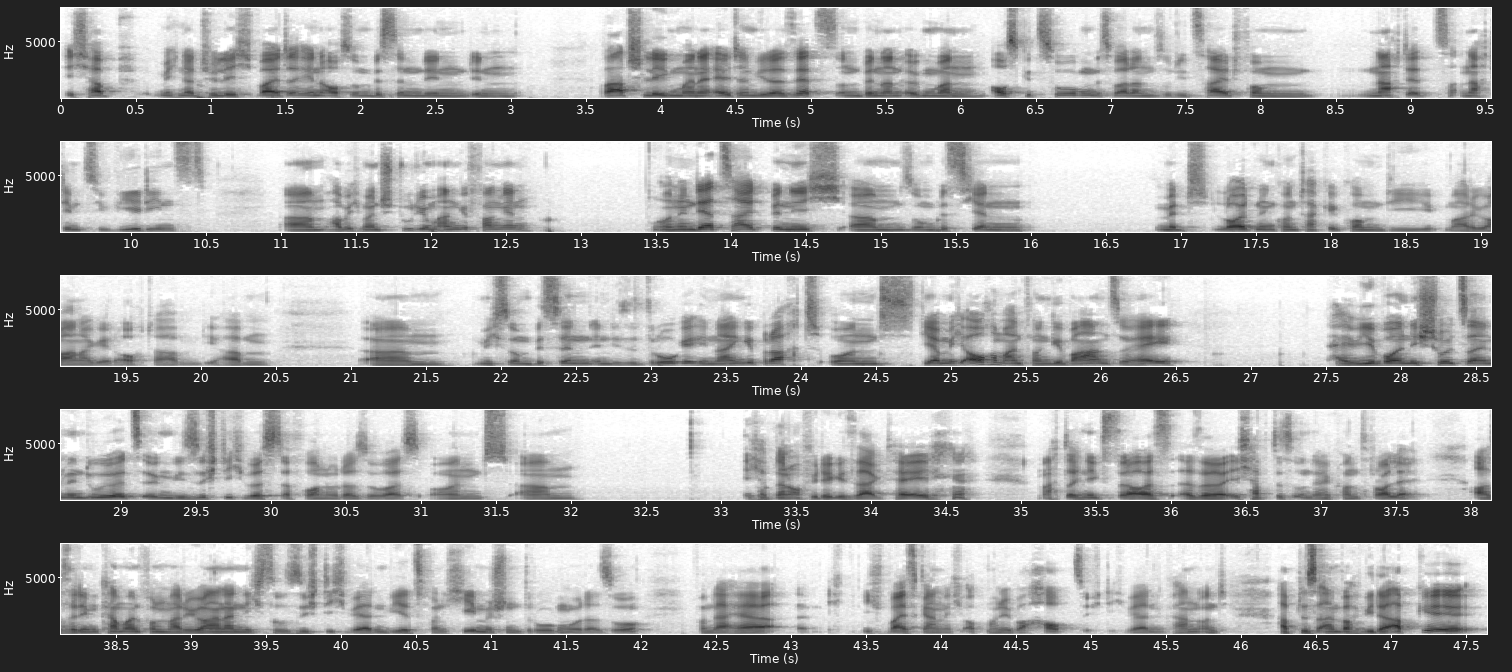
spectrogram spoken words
ich habe mich natürlich weiterhin auch so ein bisschen den, den Ratschlägen meiner Eltern widersetzt und bin dann irgendwann ausgezogen. Das war dann so die Zeit vom, nach, der, nach dem Zivildienst, ähm, habe ich mein Studium angefangen. Und in der Zeit bin ich ähm, so ein bisschen mit Leuten in Kontakt gekommen, die Marihuana geraucht haben. Die haben ähm, mich so ein bisschen in diese Droge hineingebracht und die haben mich auch am Anfang gewarnt, so hey, hey, wir wollen nicht schuld sein, wenn du jetzt irgendwie süchtig wirst davon oder sowas. Und ähm, ich habe dann auch wieder gesagt, hey, macht euch nichts draus. Also ich habe das unter Kontrolle. Außerdem kann man von Marihuana nicht so süchtig werden wie jetzt von chemischen Drogen oder so. Von daher, äh, ich, ich weiß gar nicht, ob man überhaupt süchtig werden kann und habe das einfach wieder abge,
